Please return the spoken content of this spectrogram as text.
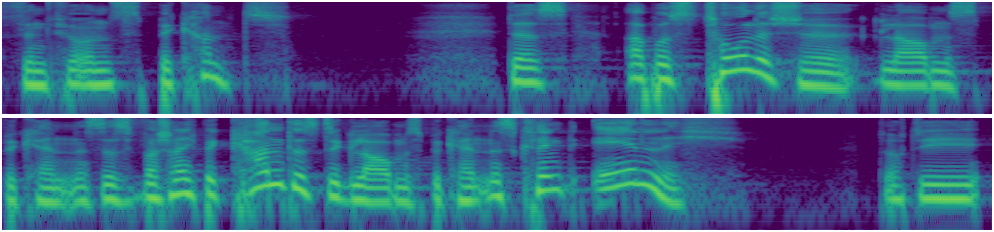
sind für uns bekannt. Das apostolische Glaubensbekenntnis, das wahrscheinlich bekannteste Glaubensbekenntnis, klingt ähnlich. Doch die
